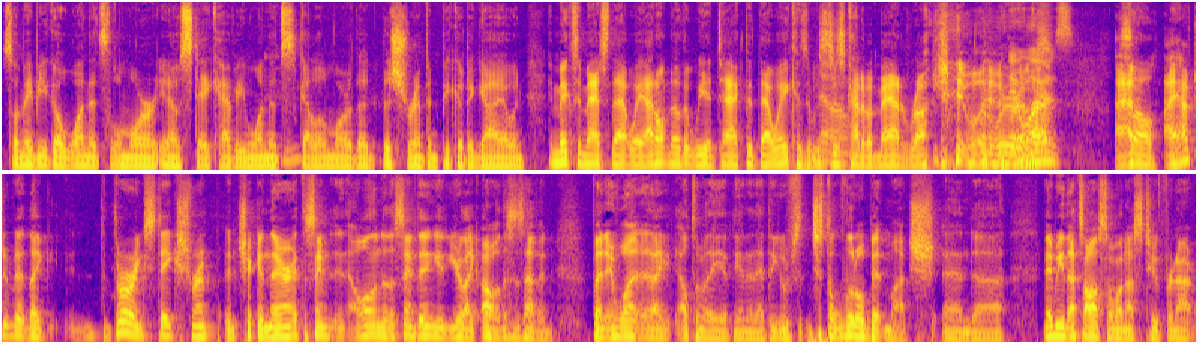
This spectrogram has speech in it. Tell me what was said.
So maybe you go one that's a little more, you know, steak heavy, one that's mm-hmm. got a little more of the, the shrimp and pico de gallo, and, and mix and match that way. I don't know that we attacked it that way because it was just kind of a mad rush. It was. when we were It was. I have, So- I have to admit, like throwing steak, shrimp, and chicken there at the same, all into the same thing. You're like, oh, this is heaven. But it was like ultimately at the end of the day, I think it was just a little bit much, and uh, maybe that's also on us too for not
